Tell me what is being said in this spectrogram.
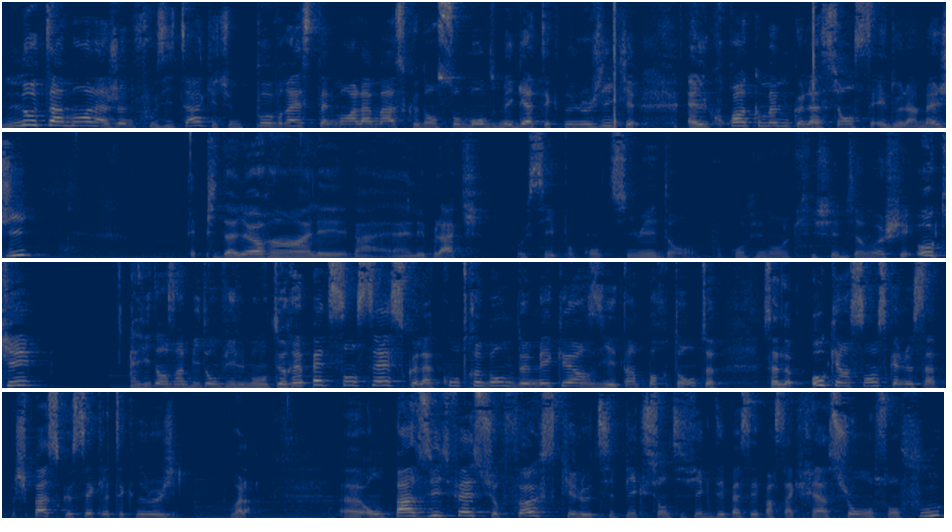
notamment la jeune Fusita, qui est une pauvresse tellement à la masse que dans son monde méga technologique, elle croit quand même que la science est de la magie. Et puis d'ailleurs, hein, elle, est, bah, elle est black, aussi pour continuer dans, pour continuer dans le cliché bien moche. Et ok, elle vit dans un bidonville, mais on te répète sans cesse que la contrebande de makers y est importante. Ça n'a aucun sens qu'elle ne sache pas ce que c'est que la technologie. Voilà. Euh, on passe vite fait sur Fox, qui est le typique scientifique dépassé par sa création, on s'en fout.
